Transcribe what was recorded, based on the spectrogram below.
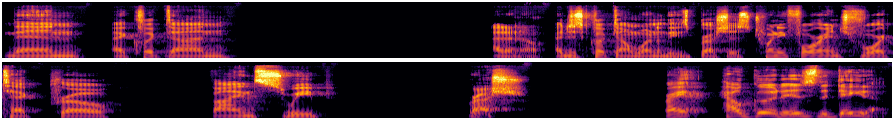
then I clicked on, I don't know, I just clicked on one of these brushes 24 inch Vortec Pro Fine Sweep brush right? How good is the data?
